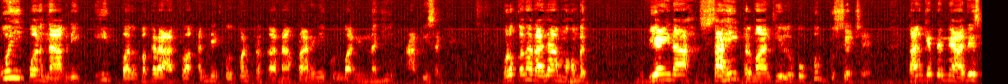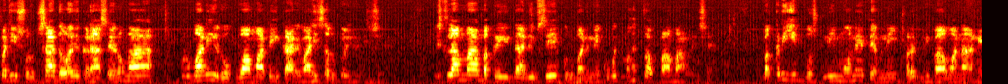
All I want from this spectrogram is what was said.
કોઈ પણ નાગરિક ઈદ પર બકરા અથવા અન્ય કોઈ પણ પ્રકારના પ્રાણીની કુરબાની નહીં આપી શકે. મોરોક્કોના રાજા મોહમ્મદ વીઆઈના શાહી ફરમાનથી લોકો ખૂબ ગુસ્સે છે, કારણ કે તેમને આદેશ પછી સુરક્ષા દળોએ ઘણા શહેરોમાં કુરબાની રોકવા માટે કાર્યવાહી શરૂ કરી દીધી છે. ઇસ્લામમાં બકરી ઈદના દિવસે કુરબાનીને ખૂબ જ મહત્વ આપવામાં આવે છે. બકરી ઈદ મુસ્લિમોને તેમની ફરજ નિભાવવાના અને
